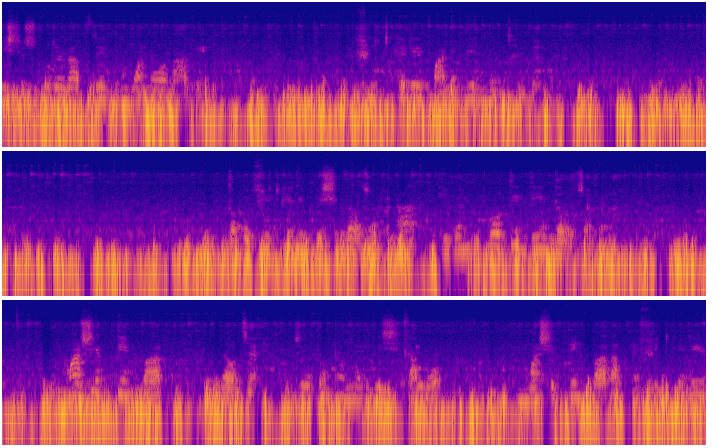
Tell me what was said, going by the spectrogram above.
বিশেষ করে রাত্রে ঘুমানোর আগে ফিটকেরির পানি দিয়ে মুখ ধুবেন তবে ফিটকেরি বেশি দেওয়া যাবে না ইভেন প্রতিদিন দেওয়া যাবে না। মাসের তিনবার দেওয়া যায়। যেহেতু আপনার মুখ বেশি কালো মাসে তিনবার আপনি ফিটকিরির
